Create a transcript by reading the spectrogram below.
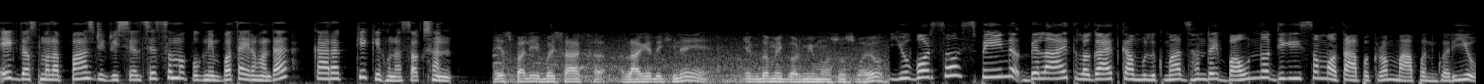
एक दशमलव पाँच डिग्री सेल्सियससम्म पुग्ने बताइरहँदा कारक के के हुन सक्छन्? यसपालि वैशाख लागेदेखि नै एकदमै गर्मी महसुस भयो। यो वर्ष स्पेन बेलायत लगायतका मुलुकमा झण्डै बाहन्न डिग्रीसम्म तापक्रम मापन गरियो।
